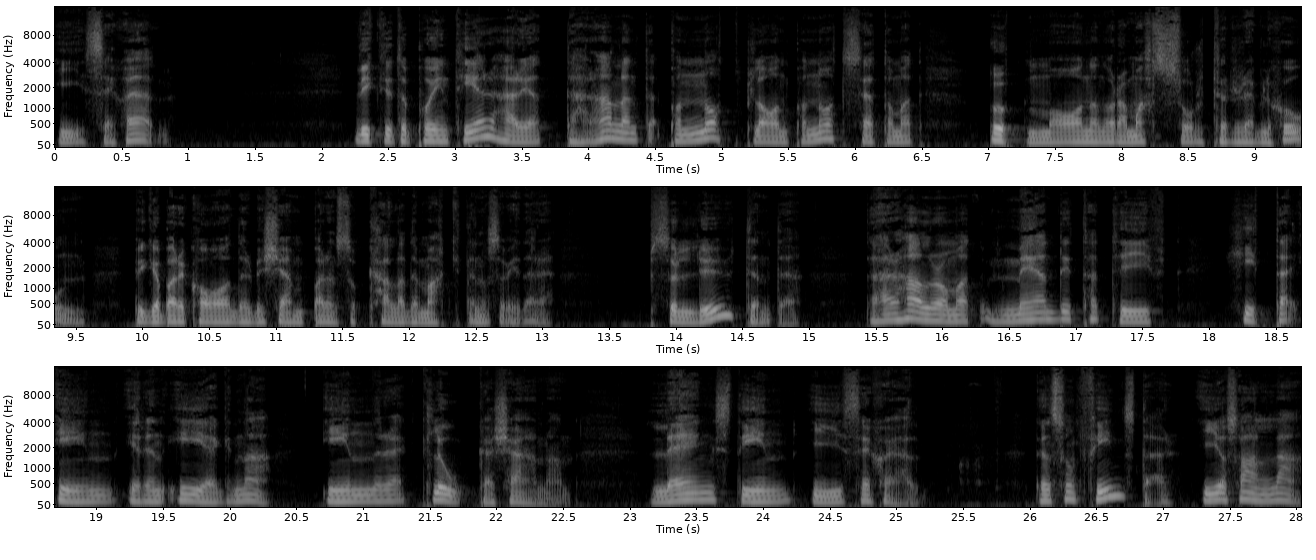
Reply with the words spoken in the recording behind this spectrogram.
i sig själv. Viktigt att poängtera här är att det här handlar inte på något plan, på något sätt om att uppmana några massor till revolution, bygga barrikader, bekämpa den så kallade makten och så vidare. Absolut inte. Det här handlar om att meditativt hitta in i den egna inre kloka kärnan, längst in i sig själv. Den som finns där, i oss alla.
